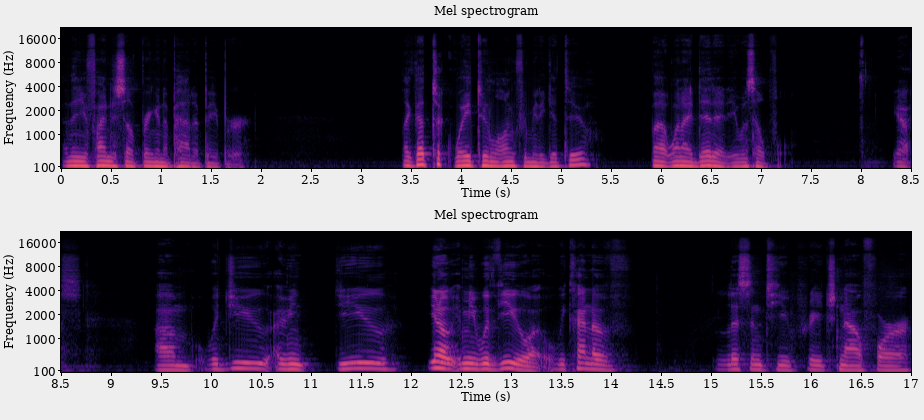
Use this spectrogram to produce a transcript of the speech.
And then you find yourself bringing a pad of paper. Like, that took way too long for me to get to. But when I did it, it was helpful. yes um would you i mean do you you know i mean with you uh, we kind of listen to you preach now for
